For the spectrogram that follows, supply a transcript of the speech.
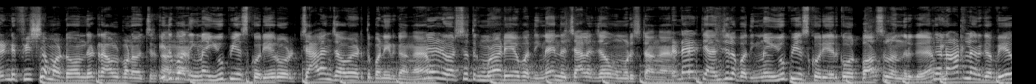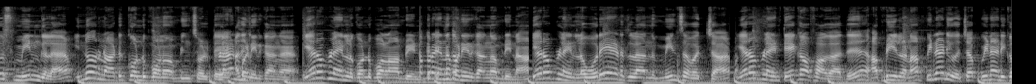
ரெண்டு ஃபிஷ்ஷை மட்டும் வந்து டிராவல் பண்ண வச்சிருக்காங்க. இது பாத்தீங்கன்னா யூபிஎஸ் கொரியர் ஒரு சேலஞ்சாவும் எடுத்து பண்ணிருக்காங்க. ஏழு வருஷத்துக்கு முன்னாடியே பாத்தீங்கன்னா இந்த சேலஞ்சா அவங்க முடிச்சிட்டாங்க. ரெண்டாயிரத்தி அஞ்சுல பாத்தீங்கன்னா யூபிஎஸ் கொரியருக்கு ஒரு பார்சல் வந்திருக்கு. இந்த நாட்டுல இருக்க வேவ்ஸ் மீன்களை இன்னொரு நாட்டுக்கு கொண்டு போகணும் அப்படின்னு சொல்லிட்டு பிளான் பண்ணிருக்காங்க. ஏரோப்ளைன்ல கொண்டு போகலாம் அப்படின்னு அப்புறம் என்ன பண்ணிருக்காங்க அப்படின்னா ஏரோப்ளைன்ல ஒரே இடத்துல அந்த மீன்ஸை வச்சா ஏரோப்ளைன் டேக் ஆஃப் ஆகாது. அப்படி இல்லைன்னா பின்னாடி வச்சா பின்னாடி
